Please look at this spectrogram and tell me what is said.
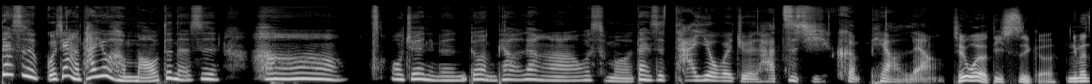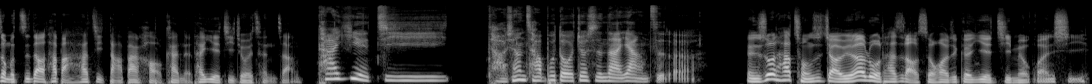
但是我这样他又很矛盾的是，哈。我觉得你们都很漂亮啊，为什么？但是他又会觉得他自己很漂亮。其实我有第四个，你们怎么知道他把他自己打扮好看的，他业绩就会成长？他业绩好像差不多就是那样子了。你说他从事教育，那如果他是老师的话，就跟业绩没有关系。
